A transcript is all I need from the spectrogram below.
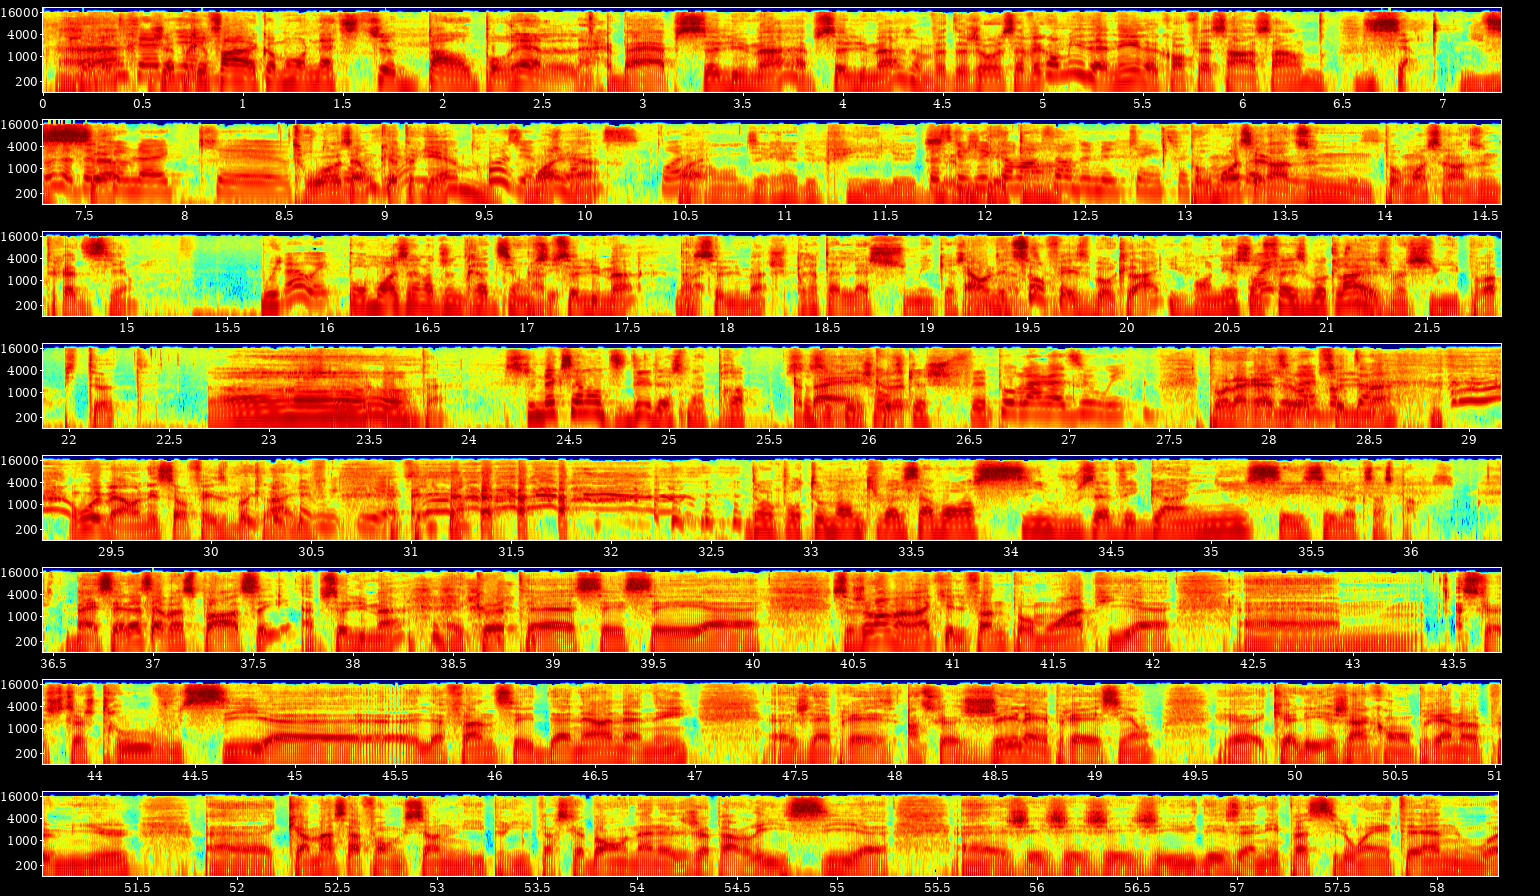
Hein? Je bien. préfère que mon attitude parle pour elle. Ben absolument, absolument. Ça me fait toujours. Ça fait combien d'années là, qu'on fait ça ensemble? 17. Ça, ça doit 17. être comme la Troisième, quatrième? Troisième, Ouais, hein? Ouais. Ouais. On dirait depuis le Parce que j'ai commencé en 2015. fait Pour moi, c'est rendu une, pour moi, c'est rendu une tradition. Oui. Ben oui. Pour moi, c'est rendu une tradition aussi. Absolument, Ouais. Je suis prêt à l'assumer que Hein, on est sur. Facebook Live? On est sur Ouais. Facebook Ouais, Live. je me suis mis propre pis tout. Je suis un peu Oh! content. C'est une excellente idée de se mettre propre. Ça, Ben, c'est quelque chose que je fais. Pour la radio, oui. Pour la radio, absolument. oui, mais on est sur Facebook Live. oui, oui, absolument. Donc, pour tout le monde qui veut le savoir, si vous avez gagné, c'est c'est là que ça se passe. Ben c'est là ça va se passer, absolument. Écoute, euh, c'est c'est euh, c'est toujours un moment qui est le fun pour moi, puis euh, euh, ce que ce que je trouve aussi euh, le fun, c'est d'année en année, euh, j'ai l'impression, en tout cas j'ai l'impression que les gens comprennent un peu mieux euh, comment ça fonctionne les prix, parce que bon, on en a déjà parlé ici. j'ai j'ai eu des années pas si lointaines où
